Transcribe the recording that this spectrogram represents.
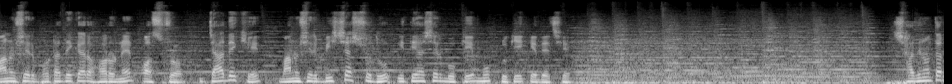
মানুষের ভোটাধিকার হরণের অস্ত্র, যা দেখে মানুষের বিশ্বাস শুধু ইতিহাসের বুকে মুখ লুকিয়ে কেঁদেছে। স্বাধীনতার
